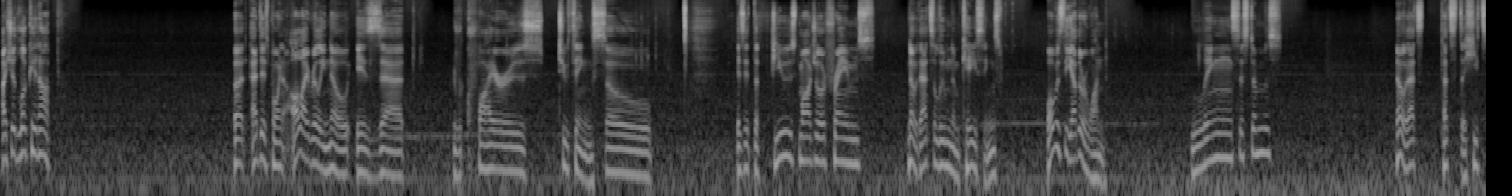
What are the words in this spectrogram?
I should look it up. But at this point, all I really know is that it requires two things. So, is it the fused modular frames? No, that's aluminum casings. What was the other one? Ling systems? No, that's that's the heat.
